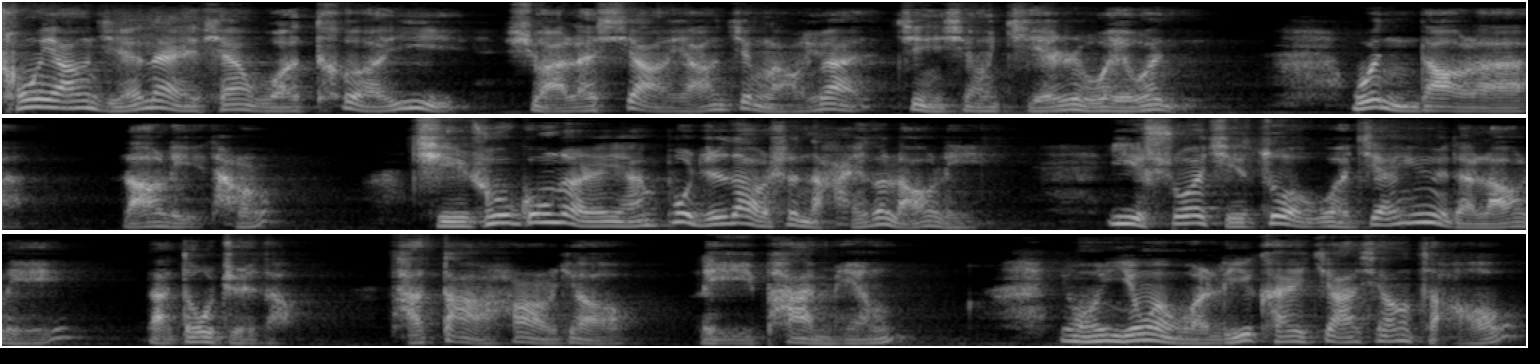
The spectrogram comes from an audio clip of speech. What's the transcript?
重阳节那一天，我特意选了向阳敬老院进行节日慰问，问到了老李头。起初，工作人员不知道是哪一个老李。一说起做过监狱的老李，那都知道，他大号叫李盼明。因为因为我离开家乡早，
